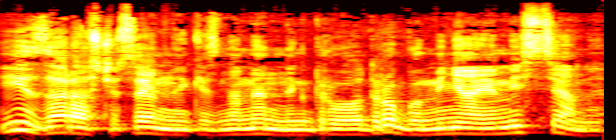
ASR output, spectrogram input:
І зараз чисельник і знаменник другого дробу міняю місцями.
